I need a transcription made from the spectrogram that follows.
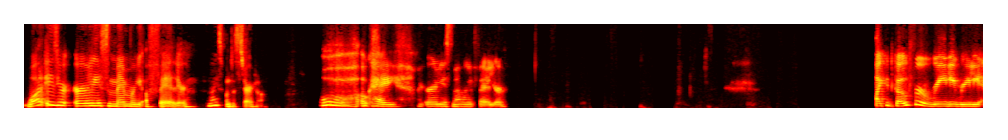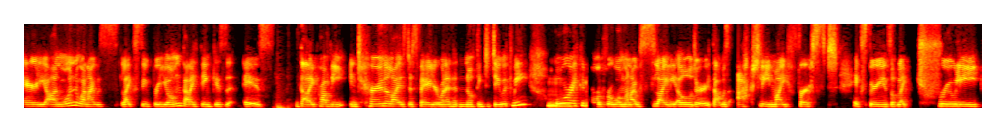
What is your earliest memory of failure? Nice one to start on. Oh, okay. My earliest memory of failure. I could go for a really, really early on one when I was like super young that I think is is that I probably internalized as failure when it had nothing to do with me. Mm. Or I could go for one when I was slightly older that was actually my first experience of like truly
